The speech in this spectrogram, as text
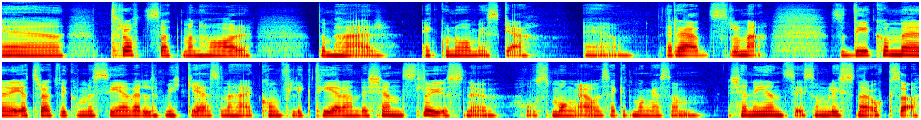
Eh, trots att man har de här ekonomiska eh, rädslorna. Så det kommer, jag tror att vi kommer se väldigt mycket såna här konflikterande känslor just nu hos många och säkert många som känner igen sig, som lyssnar också.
